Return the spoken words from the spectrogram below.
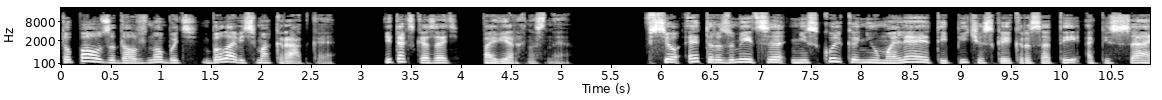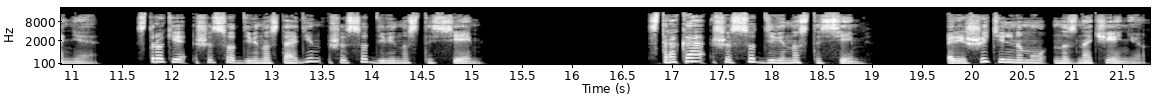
то пауза, должно быть, была весьма краткая и, так сказать, поверхностная. Все это, разумеется, нисколько не умаляет эпической красоты описания. Строки 691-697. Строка 697 решительному назначению.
